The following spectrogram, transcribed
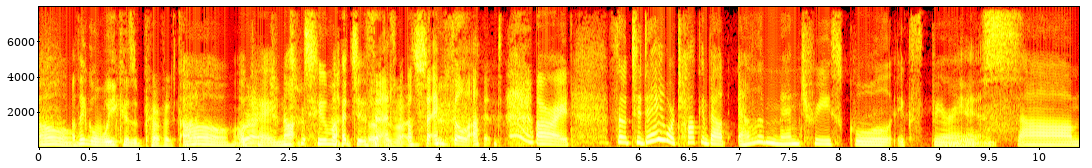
Oh. I think a week is a perfect time. Oh, okay. Right. Not too much, is that? too Oh, thanks a lot. All right. So today we're talking about elementary school experience. Yes. Um,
